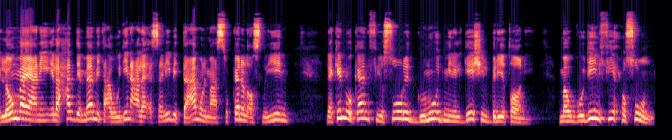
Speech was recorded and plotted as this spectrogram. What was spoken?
اللي هم يعني إلى حد ما متعودين على أساليب التعامل مع السكان الأصليين لكنه كان في صورة جنود من الجيش البريطاني موجودين في حصون.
